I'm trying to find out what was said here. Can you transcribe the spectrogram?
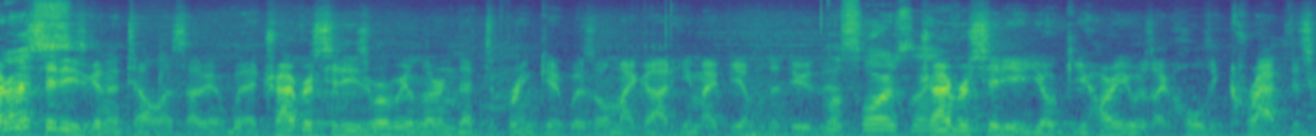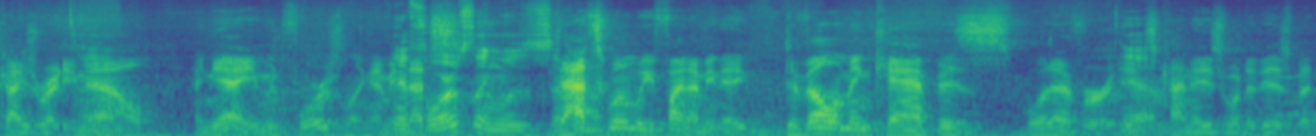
Traverse City's going to tell us. I mean, Traverse City's where we learned that To DeBrincat was, oh my God, he might be able to do this. Well, Forsling- Traverse City, Jokiharju was like, holy crap, this guy's ready now. And yeah, even Forsling. I mean, Yeah, that's, Forsling was, I That's mean- when we find. I mean, a development camp is whatever. It's Yeah. kind of is what it is. But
